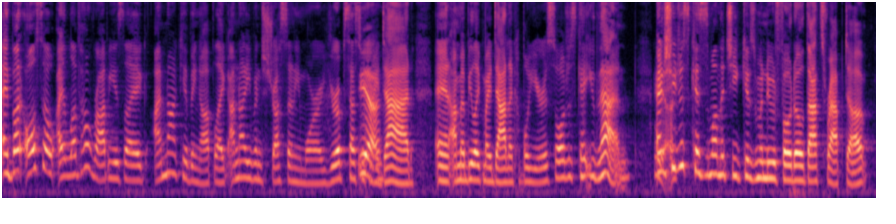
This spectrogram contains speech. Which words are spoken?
And but also I love how Robbie is like, I'm not giving up. Like I'm not even stressed anymore. You're obsessed with Yeah. my dad, and I'm gonna be like my dad in a couple years, so I'll just get you then. And Yeah. she just kisses him on the cheek, gives him a nude photo. That's wrapped up.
